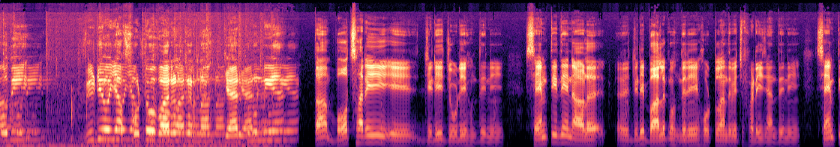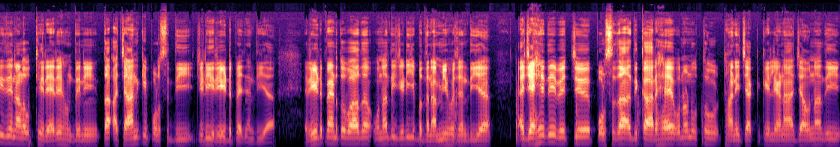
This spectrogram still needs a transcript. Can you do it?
ਉਹਦੀ ਵੀਡੀਓ ਜਾਂ ਫੋਟੋ ਵਾਇਰਲ ਕਰਨਾ ਗੈਰ ਕਾਨੂੰਨੀ ਹੈ। ਤਾਂ ਬਹੁਤ ਸਾਰੇ ਜਿਹੜੇ ਜੋੜੇ ਹੁੰਦੇ ਨੇ ਸਹਿਮਤੀ ਦੇ ਨਾਲ ਅ, ਜਿਹੜੇ ਬਾਲਕ ਹੁੰਦੇ ਨੇ ਹੋਟਲਾਂ ਦੇ ਵਿੱਚ ਫੜੇ ਜਾਂਦੇ ਨੇ ਸਹਿਮਤੀ ਦੇ ਨਾਲ ਉੱਥੇ ਰਹਿ ਰਹੇ ਹੁੰਦੇ ਨੇ ਤਾਂ ਅਚਾਨਕ ਹੀ ਪੁਲਿਸ ਦੀ ਜਿਹੜੀ ਰੇਡ ਪੈ ਜਾਂਦੀ ਆ। ਰੇਡ ਪੈਣ ਤੋਂ ਬਾਅਦ ਉਹਨਾਂ ਦੀ ਜਿਹੜੀ ਬਦਨਾਮੀ ਹੋ ਜਾਂਦੀ ਆ। ਅਜਿਹੇ ਦੇ ਵਿੱਚ ਪੁਲਿਸ ਦਾ ਅਧਿਕਾਰ ਹੈ ਉਹਨਾਂ ਨੂੰ ਉੱਥੋਂ ਥਾਣੇ ਚੱਕ ਕੇ ਲਿਆਣਾ ਜਾਂ ਉਹਨਾਂ ਦੀ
